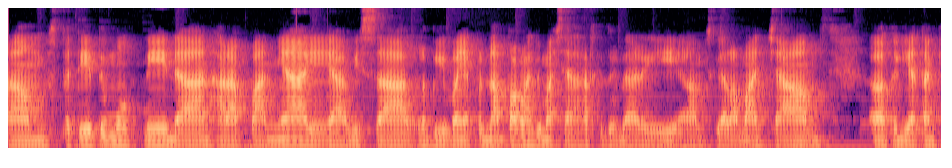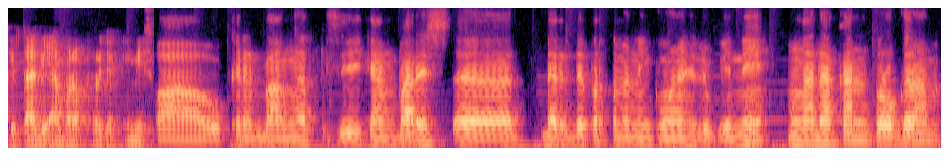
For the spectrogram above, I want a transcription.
um, seperti itu Mukni dan harapannya ya bisa lebih banyak berdampak lah di masyarakat itu dari um, segala macam uh, kegiatan kita di Empire Project ini. Wow, keren banget sih Kang Paris uh, dari Departemen Lingkungan Hidup ini mengadakan program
